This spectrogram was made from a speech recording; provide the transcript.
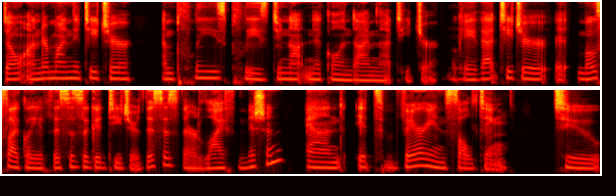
Don't undermine the teacher. And please, please do not nickel and dime that teacher. Okay. That teacher, eh, most likely, if this is a good teacher, this is their life mission. And it's very insulting to,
